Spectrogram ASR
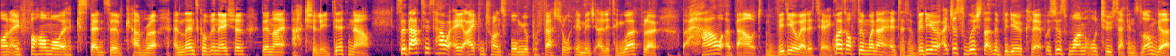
on a far more expensive camera and lens combination than I actually did now. So that is how AI can transform your professional image editing workflow. But how about video editing? Quite often when I edit a video, I just wish that the video clip was just one or two seconds longer.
